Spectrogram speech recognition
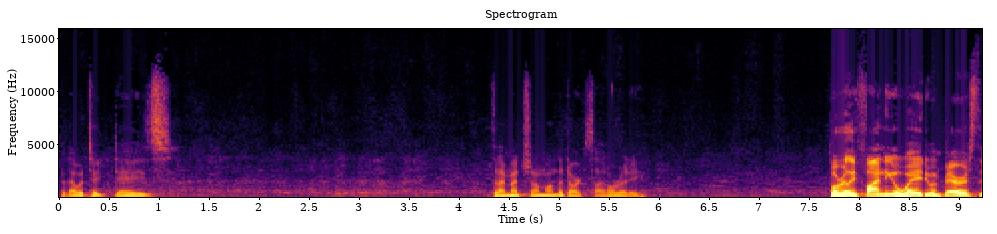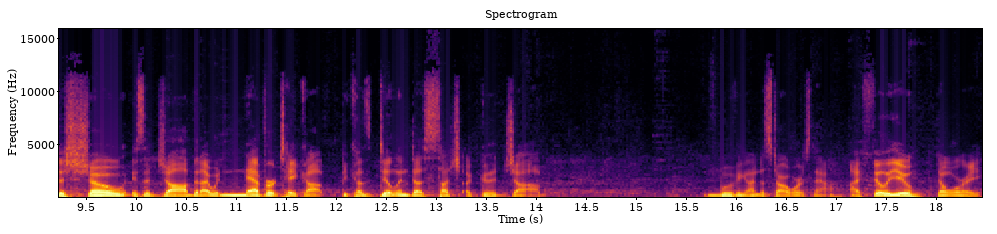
But that would take days. Did I mention I'm on the dark side already? But really, finding a way to embarrass this show is a job that I would never take up because Dylan does such a good job. Moving on to Star Wars now. I feel you. Don't worry.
